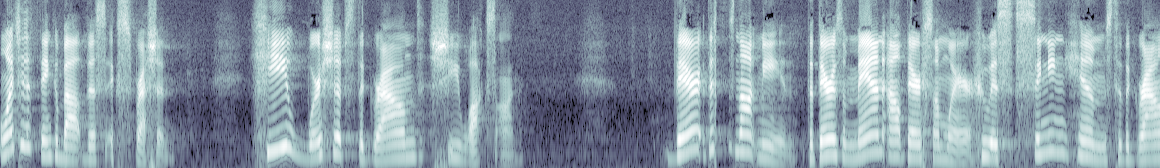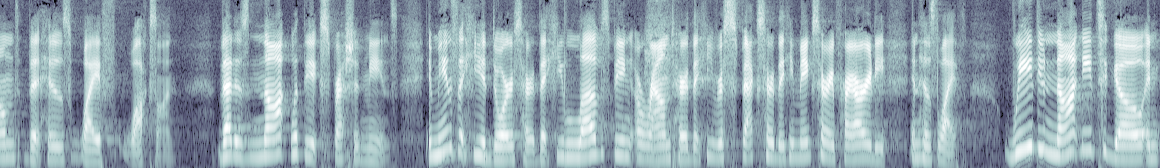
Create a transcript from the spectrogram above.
I want you to think about this expression He worships the ground she walks on. There, this does not mean that there is a man out there somewhere who is singing hymns to the ground that his wife walks on. That is not what the expression means. It means that he adores her, that he loves being around her, that he respects her, that he makes her a priority in his life. We do not need to go and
